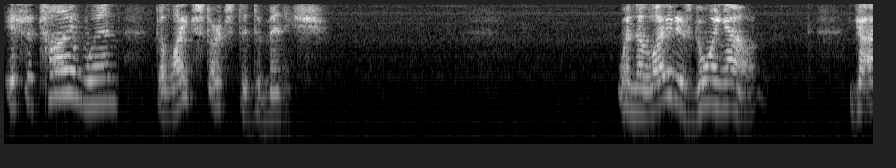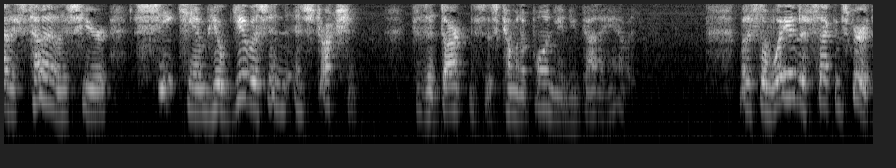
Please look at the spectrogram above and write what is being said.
it's the time when the light starts to diminish. When the light is going out, God is telling us here, seek Him. He'll give us in, instruction because the darkness is coming upon you and you've got to have it. But it's the way of the second spirit.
